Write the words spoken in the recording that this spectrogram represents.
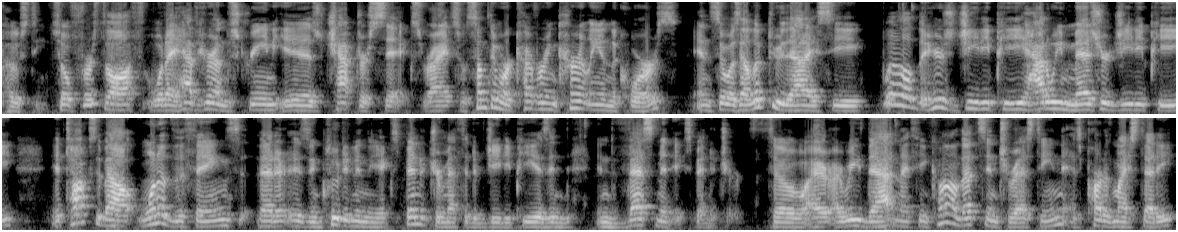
posting. So first off, what I have here on the screen is chapter six, right? So something we're covering currently in the course. And so as I look through that, I see, well, here's GDP. How do we measure GDP? It talks about one of the things that is included in the expenditure method of GDP is in investment expenditure. So I, I read that and I think, oh, that's interesting as part of my study.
